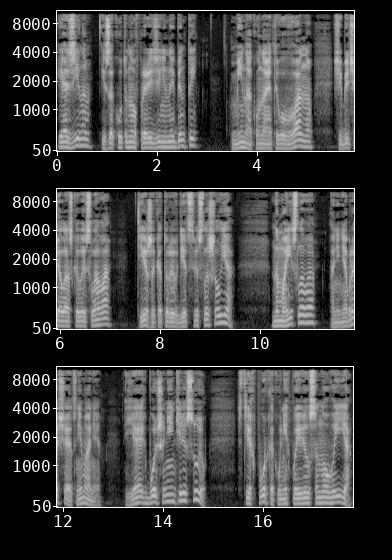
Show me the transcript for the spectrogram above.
и азином и закутанного в прорезиненные бинты. Мина окунает его в ванну, щебеча ласковые слова, те же, которые в детстве слышал я. На мои слова они не обращают внимания. Я их больше не интересую, с тех пор, как у них появился новый я.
